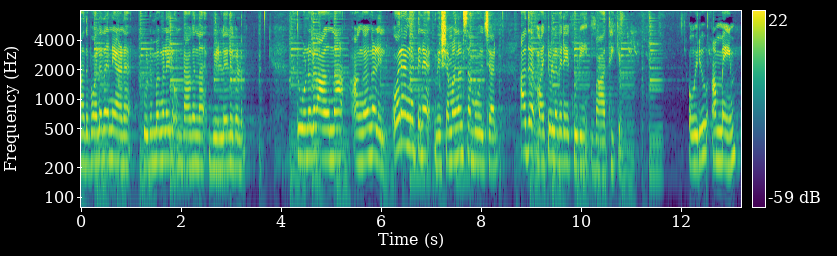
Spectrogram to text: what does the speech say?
അതുപോലെ തന്നെയാണ് കുടുംബങ്ങളിൽ ഉണ്ടാകുന്ന വിള്ളലുകളും. തൂണുകളാകുന്ന അംഗങ്ങളിൽ ഒരംഗത്തിന് വിഷമങ്ങൾ സംഭവിച്ചാൽ അത് മറ്റുള്ളവരെ കൂടി ബാധിക്കും. ഒരു അമ്മയും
